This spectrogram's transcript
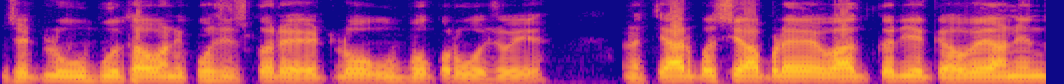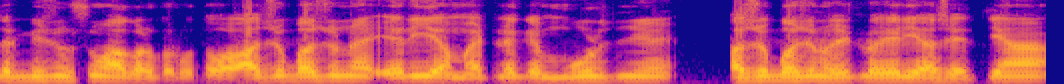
જેટલું ઊભું થવાની કોશિશ કરે એટલો ઊભો કરવો જોઈએ. અને ત્યાર પછી આપણે વાત કરીએ કે હવે આની અંદર બીજું શું આગળ કરવું? તો આજુબાજુના એરિયામાં એટલે કે મૂળની આજુબાજુનો જેટલો એરિયા છે ત્યાં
